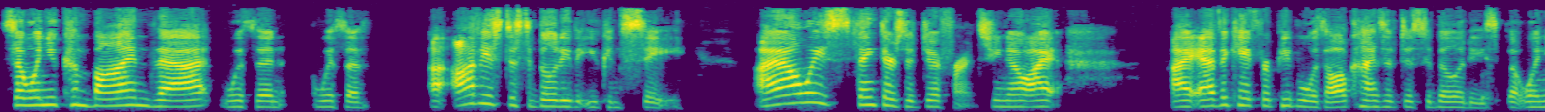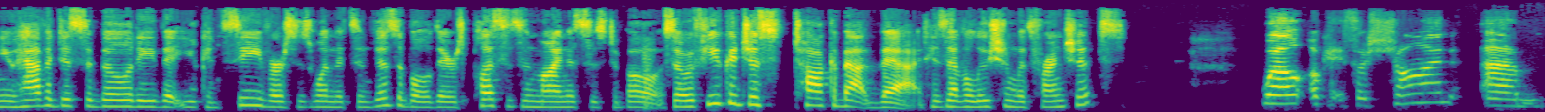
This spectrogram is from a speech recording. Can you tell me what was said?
So when you combine that with an with a, a obvious disability that you can see, I always think there's a difference. You know, I I advocate for people with all kinds of disabilities, but when you have a disability that you can see versus one that's invisible, there's pluses and minuses to both. So if you could just talk about that, his evolution with friendships. Well, okay, so Sean, um,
